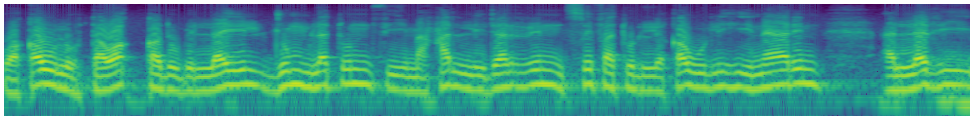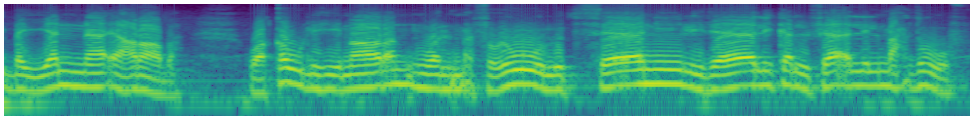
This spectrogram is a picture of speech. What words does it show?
وقوله توقد بالليل جملة في محل جر صفة لقوله نار الذي بينا إعرابه. وقوله نارا هو المفعول الثاني لذلك الفعل المحذوف.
